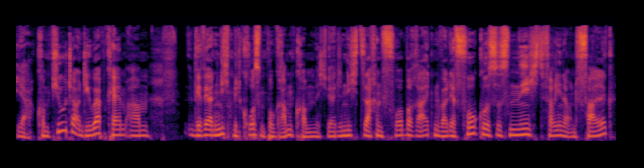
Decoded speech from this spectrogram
ja, Computer und die Webcam am. Wir werden nicht mit großem Programm kommen. Ich werde nicht Sachen vorbereiten, weil der Fokus ist nicht Farina und Falk.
